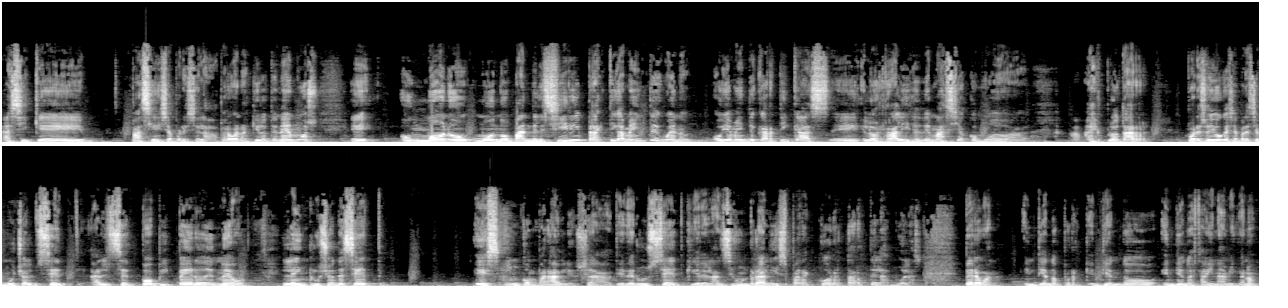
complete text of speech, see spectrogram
Así que paciencia por ese lado. Pero bueno, aquí lo tenemos. Eh, un mono, mono Bundle City prácticamente. Bueno, obviamente carticas eh, los rallies de Demacia como a, explotar. Por eso digo que se parece mucho al set, al set Poppy. Pero de nuevo, la inclusión de set es incomparable. O sea, tener un set que le lances un rally es para cortarte las bolas. Pero bueno, entiendo, por, entiendo, entiendo esta dinámica, ¿no?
